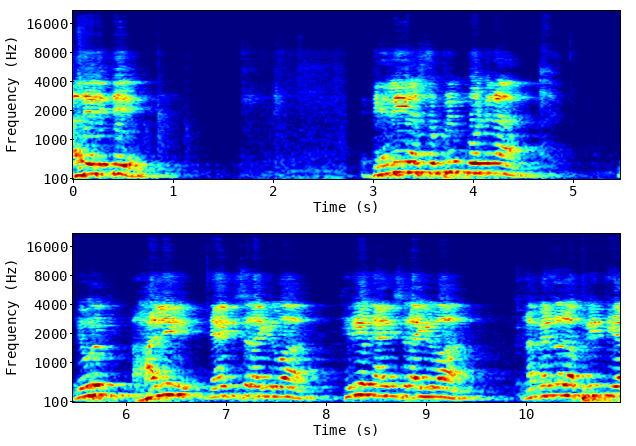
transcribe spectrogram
ಅದೇ ರೀತಿ ದೆಹಲಿಯ ಸುಪ್ರೀಂ ಕೋರ್ಟಿನ ನಿವೃತ್ತ ಹಾಲಿ ನ್ಯಾಯಾಧೀಶರಾಗಿರುವ, ಹಿರಿಯ ನ್ಯಾಯಾಧೀಶರಾಗಿರುವ, ನಮ್ಮೆಲ್ಲರ ಪ್ರೀತಿಯ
